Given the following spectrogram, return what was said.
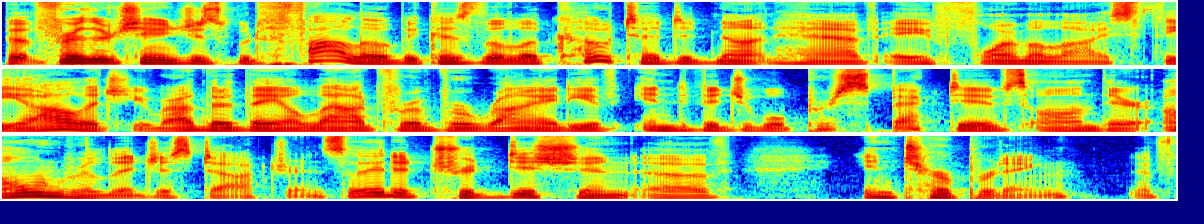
But further changes would follow because the Lakota did not have a formalized theology. Rather, they allowed for a variety of individual perspectives on their own religious doctrine. So they had a tradition of interpreting, of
